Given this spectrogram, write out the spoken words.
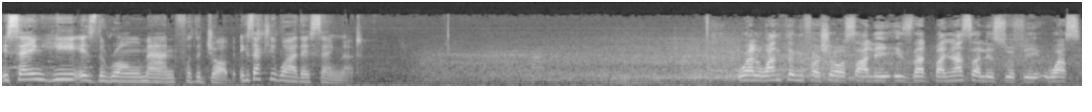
is saying he is the wrong man for the job. Exactly why are they saying that? Well, one thing for sure, Sally, is that Panyaza Lesufi was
